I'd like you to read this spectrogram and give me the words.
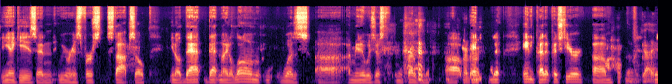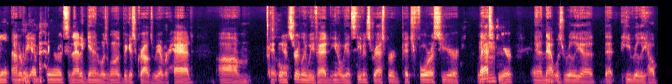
the Yankees, and we were his first stop. So, you know that that night alone was, uh, I mean, it was just incredible. uh, Andy Pettitte, Andy Pettitte pitched here. Um, Oh, on a rehab appearance, and that again was one of the biggest crowds we ever had. Um, and, cool. and certainly we've had, you know, we had Stephen Strasburg pitch for us here last year, and that was really uh that he really helped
